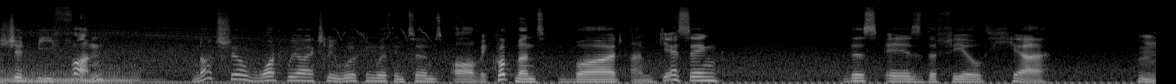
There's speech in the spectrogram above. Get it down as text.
Should be fun. Not sure what we are actually working with in terms of equipment, but I'm guessing this is the field here. Hmm,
